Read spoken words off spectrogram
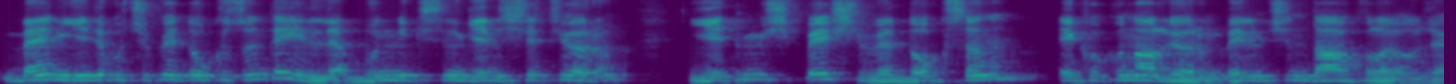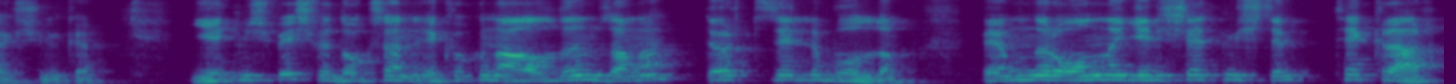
Ben 7,5 ve 9'un değil de bunun ikisini genişletiyorum. 75 ve 90'ın ekokunu alıyorum. Benim için daha kolay olacak çünkü. 75 ve 90'ın ekokunu aldığım zaman 450 buldum. Ben bunları 10'la genişletmiştim. Tekrar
